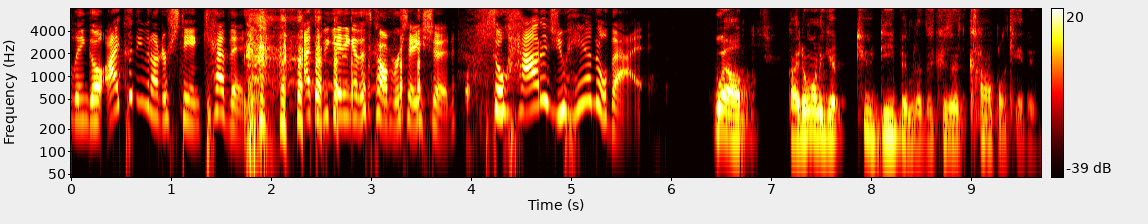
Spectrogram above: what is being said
lingo. I couldn't even understand Kevin at the beginning of this conversation. So, how did you handle that? Well, I don't want to get too deep into this because it's complicated.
